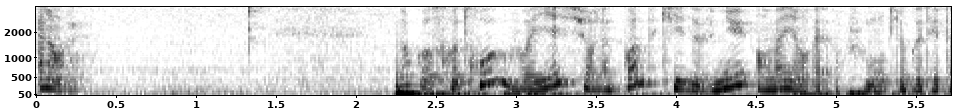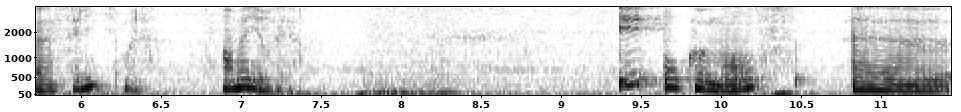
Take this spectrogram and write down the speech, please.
à l'envers. Donc on se retrouve, vous voyez, sur la pointe qui est devenue en maille envers. Je vous montre le côté pas sali, voilà, en maille envers. Et on commence euh,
